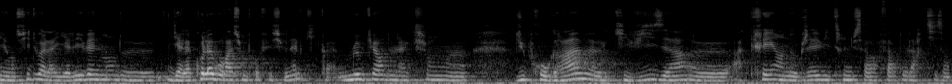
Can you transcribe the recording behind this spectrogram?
Et ensuite, voilà, il y a l'événement de... Il y a la collaboration professionnelle qui est quand même le cœur de l'action du programme qui vise à, à, créer un objet vitrine du savoir-faire de l'artisan.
